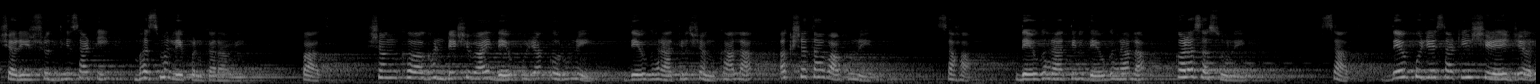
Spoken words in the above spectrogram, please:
शरीर शुद्धीसाठी भस्मलेपन करावे. पाच शंख घंटेशिवाय देवपूजा करू नये. देवघरातील शंखाला अक्षता वाहू नये. सहा देवघरातील देवघराला कळस असू नये. सात देवपूजेसाठी शिळे जल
